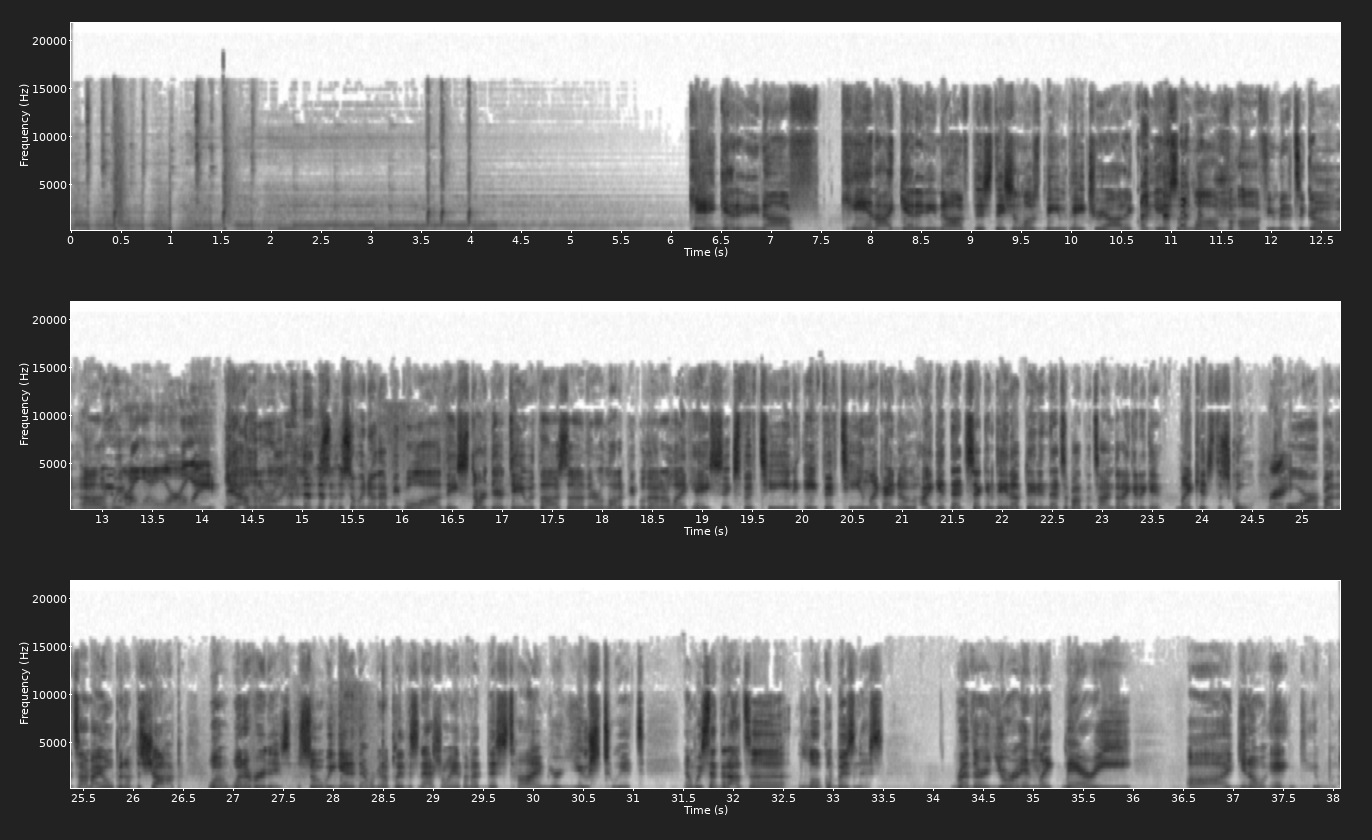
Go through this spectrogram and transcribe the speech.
Can't get it enough. Cannot get it enough. This station loves being patriotic. We gave some love uh, a few minutes ago. Uh, We, were a little early. yeah, a little early. so, so we know that people uh, they start their day with us. Uh, there are a lot of people that are like, "Hey, six fifteen, eight fifteen. Like I know I get that second date update, and that's about the time that I got to get my kids to school, Right. Or by the time I open up the shop, what, whatever it is. So we get it that we're gonna play this national anthem at this time. You're used to it, and we sent it out to local business. Whether you're in Lake Mary. Uh, you know, it,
